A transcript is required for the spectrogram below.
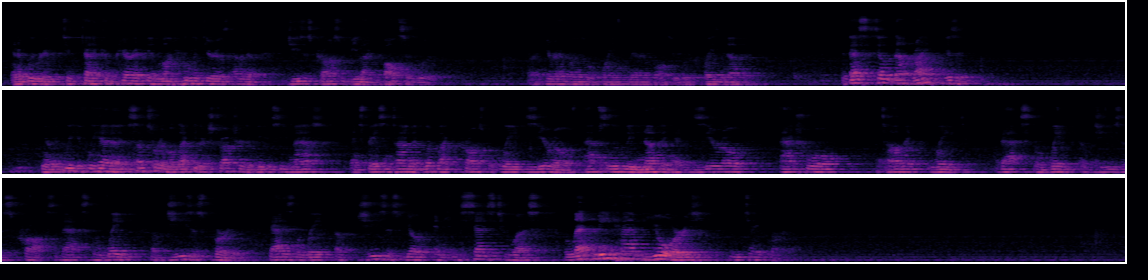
And if we were to kind of compare it in modern materials, I don't know, Jesus' cross would be like balsa wood. Right? You ever have one of those little planes out of balsa wood? Weighs nothing. But that's still not right, is it? You know, if we if we had a, some sort of molecular structure that we could see mass and space and time that looked like a cross but weighed zero, absolutely nothing, had zero actual atomic weight. That's the weight of Jesus' cross. That's the weight of Jesus' burden. That is the weight of Jesus' yoke. And he says to us, let me have yours, you take mine.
